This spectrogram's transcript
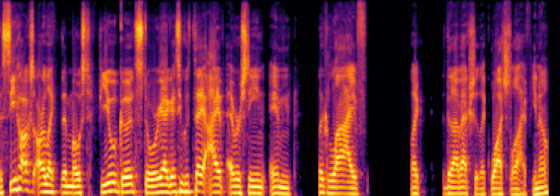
the Seahawks are like the most feel good story, I guess you could say, I've ever seen in like live, like that I've actually like watched live. You know,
